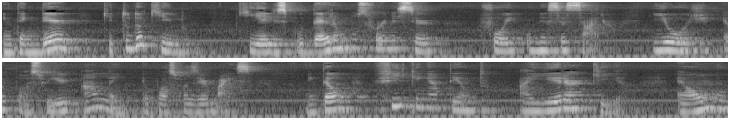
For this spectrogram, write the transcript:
Entender que tudo aquilo que eles puderam nos fornecer foi o necessário. E hoje eu posso ir além, eu posso fazer mais. Então, fiquem atentos à hierarquia. É uma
